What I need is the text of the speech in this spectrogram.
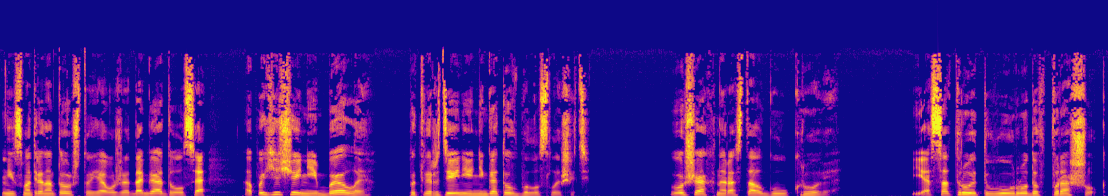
Несмотря на то, что я уже догадывался о похищении Беллы, подтверждение не готов был услышать. В ушах нарастал гул крови. Я сотру этого урода в порошок.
